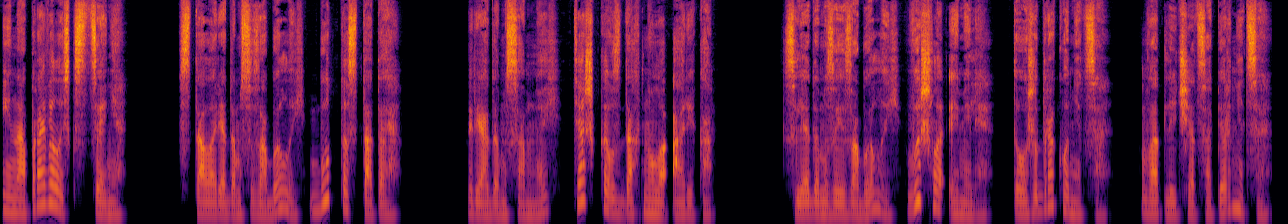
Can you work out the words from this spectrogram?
и направилась к сцене. Встала рядом с Изабеллой, будто статуя. Рядом со мной тяжко вздохнула Арика. Следом за Изабеллой вышла Эмили, тоже драконица. В отличие от соперницы,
